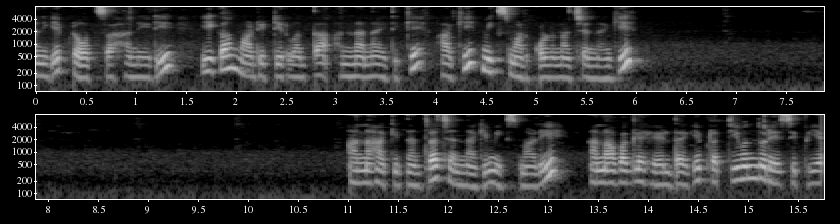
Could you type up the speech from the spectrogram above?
ನನಗೆ ಪ್ರೋತ್ಸಾಹ ನೀಡಿ. ಈಗ ಮಾಡಿಟ್ಟಿರುವಂಥ ಅನ್ನನ ಇದಕ್ಕೆ ಹಾಕಿ ಮಿಕ್ಸ್ ಮಾಡಿಕೊಳ್ಳೋಣ ಚೆನ್ನಾಗಿ. ಅನ್ನ ಹಾಕಿದ ನಂತರ ಚೆನ್ನಾಗಿ ಮಿಕ್ಸ್ ಮಾಡಿ. ನಾನು ಆವಾಗಲೇ ಹೇಳ್ದಾಗೆ ಪ್ರತಿಯೊಂದು ರೆಸಿಪಿಯ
